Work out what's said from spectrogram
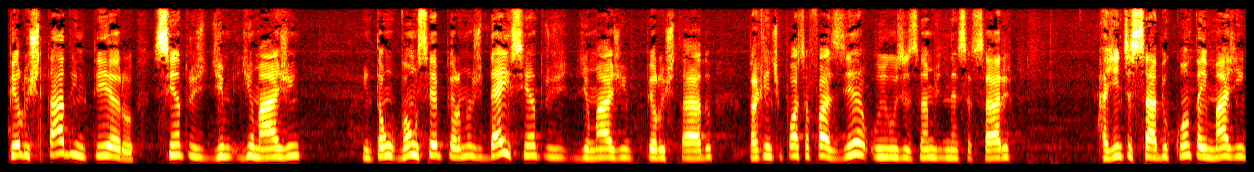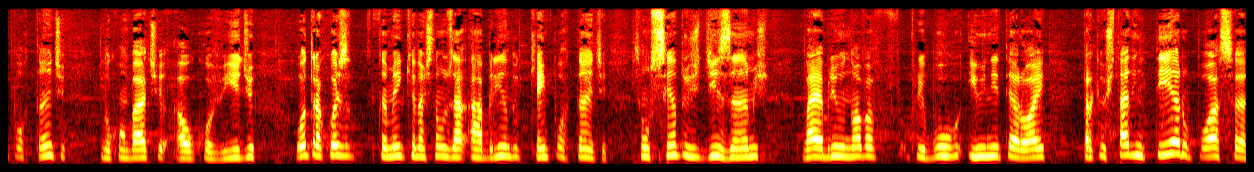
pelo estado inteiro, centros de, de imagem. Então, vão ser pelo menos 10 centros de imagem pelo estado, para que a gente possa fazer os, os exames necessários. A gente sabe o quanto a imagem é importante no combate ao Covid. Outra coisa também que nós estamos abrindo, que é importante, são centros de exames. Vai abrir em Nova Friburgo e em Niterói para que o estado inteiro possa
